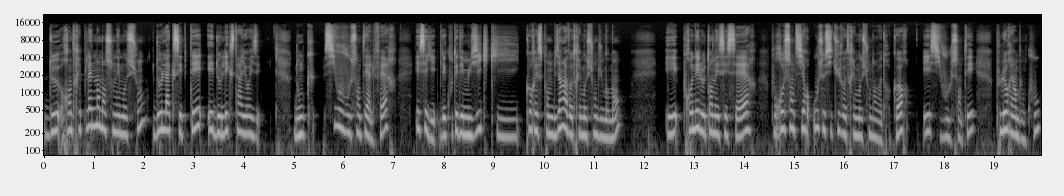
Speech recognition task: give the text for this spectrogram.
de rentrer pleinement dans son émotion, de l'accepter et de l'extérioriser. Donc, si vous vous sentez à le faire, essayez d'écouter des musiques qui correspondent bien à votre émotion du moment et prenez le temps nécessaire pour ressentir où se situe votre émotion dans votre corps et si vous le sentez, pleurez un bon coup,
